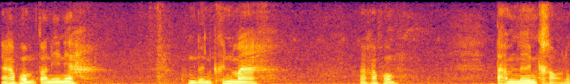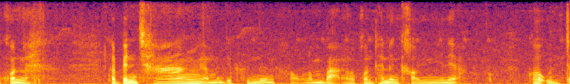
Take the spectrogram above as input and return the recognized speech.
นะครับผมตอนนี้เนี่ยผมเดินขึ้นมานะครับผม ตามเนินเขาทุกคนนะถ้าเป็นช้างเนี่ยมันจะขึ้นเนินเขาลำบากทุกคนถ้าเนินเขาอย่างนี้เนี่ย ก็อุ่นใจ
